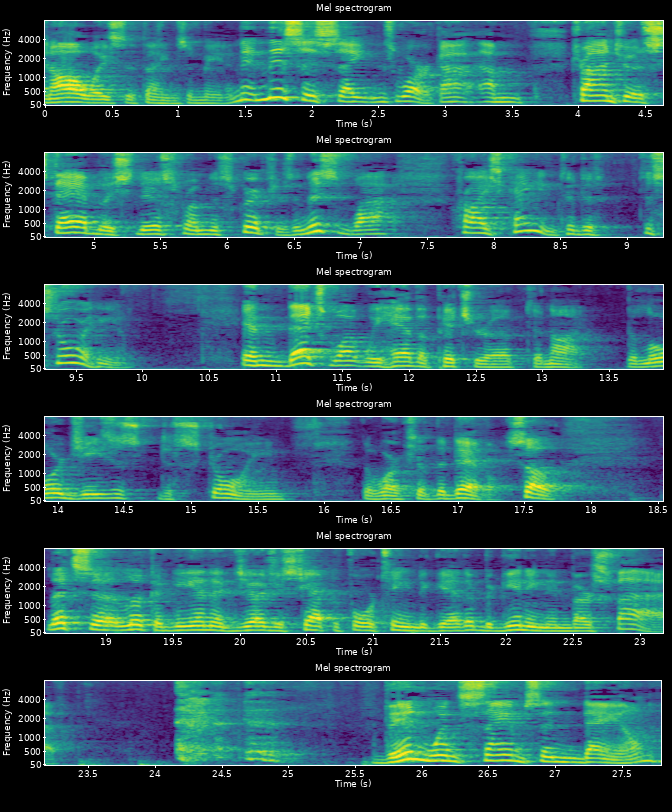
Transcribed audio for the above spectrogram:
and always the things of men. And this is Satan's work. I, am trying to establish this from the scriptures. And this is why Christ came to de- destroy him. And that's what we have a picture of tonight the Lord Jesus destroying the works of the devil. So, Let's uh, look again at Judges chapter 14 together, beginning in verse 5. then went Samson down,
